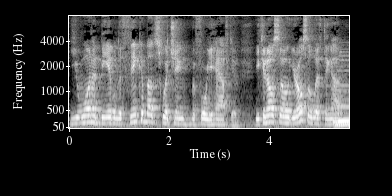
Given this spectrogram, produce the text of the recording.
you want to be able to think about switching before you have to. You can also, you're also lifting up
